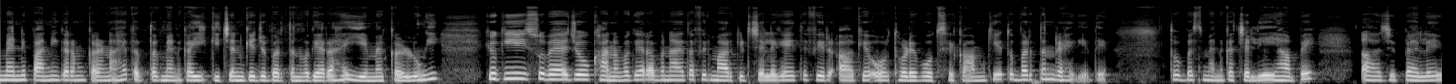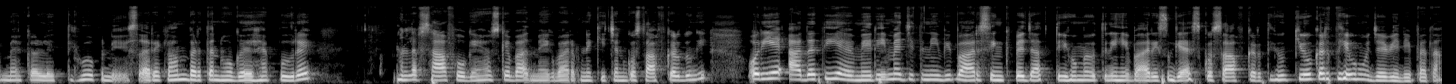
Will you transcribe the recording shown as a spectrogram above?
मैंने पानी गर्म करना है, तब तक मैंने कहा, ये किचन के जो बर्तन वगैरह हैं, ये मैं कर लूँगी। क्योंकि सुबह जो खाना वगैरह बनाया था, फिर मार्केट चले गए थे, फिर आके और थोड़े बहुत से काम किए तो बर्तन रह गए थे। तो बस मैंने कहा, चलिए यहाँ पर आज पहले मैं कर लेती हूँ अपने सारे काम, बर्तन हो गए हैं पूरे। मतलब साफ़ हो गए हैं, उसके बाद मैं एक बार अपने किचन को साफ़ कर दूँगी। और ये आदत ही है मेरी, मैं जितनी भी बार सिंक पे जाती हूँ, मैं उतनी ही बार इस गैस को साफ़ करती हूँ। क्यों करती हूँ, मुझे भी नहीं पता।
